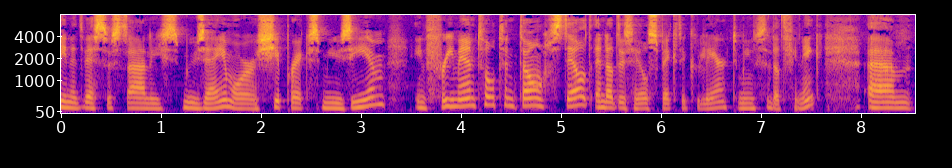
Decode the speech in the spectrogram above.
in het West-Australisch Museum, of Shipwrecks Museum, in Fremantle tentoongesteld. En dat is heel spectaculair, tenminste, dat vind ik. Um,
